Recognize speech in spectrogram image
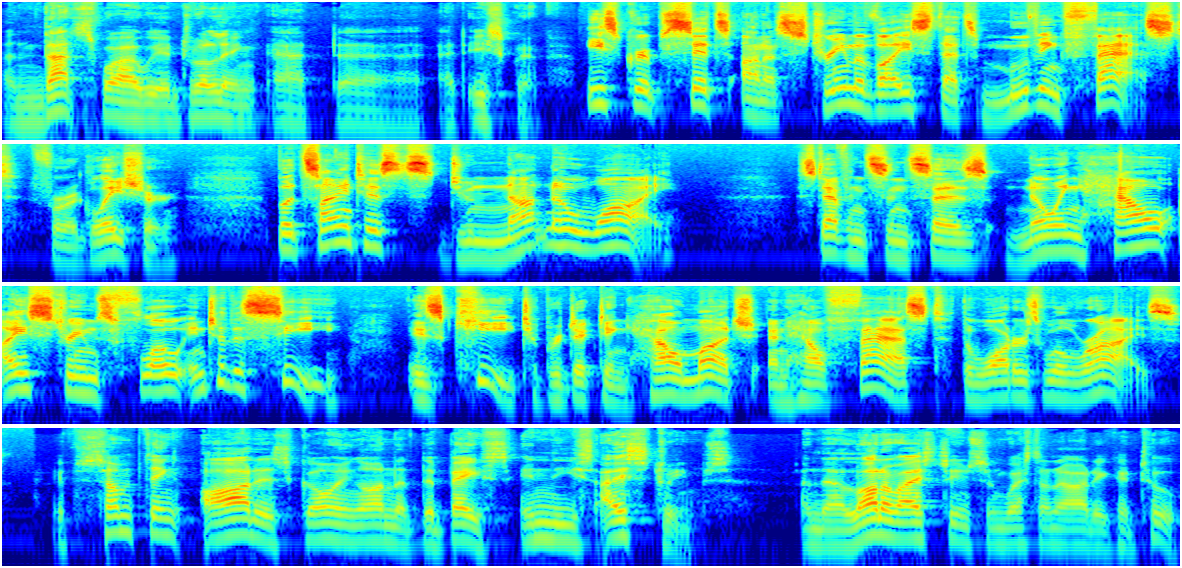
And that's why we're drilling at, uh, at EastGrip. EastGrip sits on a stream of ice that's moving fast for a glacier, but scientists do not know why. Steffensen says knowing how ice streams flow into the sea is key to predicting how much and how fast the waters will rise. If something odd is going on at the base in these ice streams, and there are a lot of ice streams in Western Antarctica too,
